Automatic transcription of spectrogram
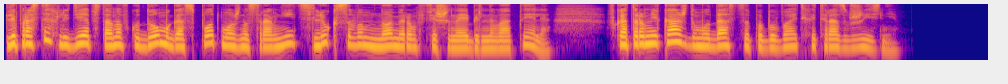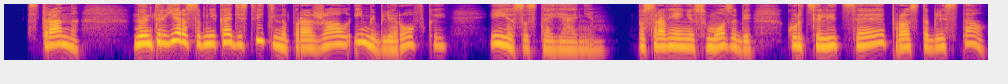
Для простых людей обстановку дома господ можно сравнить с люксовым номером фешенебельного отеля, в котором не каждому удастся побывать хоть раз в жизни. Странно, но интерьер особняка действительно поражал и меблировкой, и ее состоянием. По сравнению с Мозаби, Курцелице просто блистал.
